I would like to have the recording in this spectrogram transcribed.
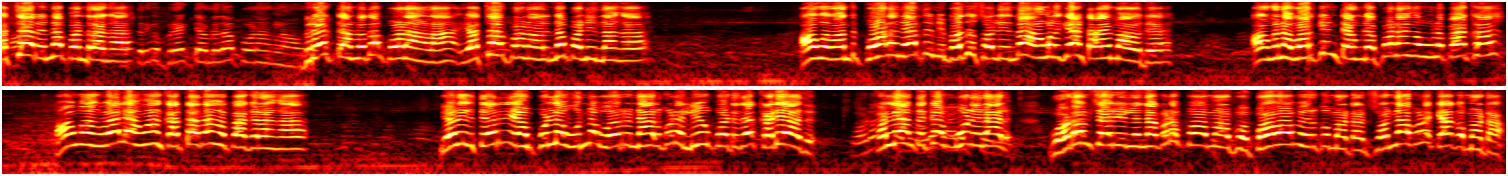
எச்ஆர் என்ன பண்ணுறாங்க பிரேக் டைமில் தான் போனாங்களாம் பிரேக் டைமில் தான் போனாங்களாம். எச்ஆர் போன என்ன பண்ணியிருந்தாங்க? அவங்க வந்து போன நேரத்துக்கு நீ பதில் சொல்லியிருந்தா அவங்களுக்கு ஏன் டைம் ஆகுது? அவங்க என்ன ஒர்க்கிங் டைமில் போனாங்க உங்களை பார்க்க? அவங்க அவங்க வேலையை அவங்க கரெக்டாக தாங்க பார்க்குறாங்க. எனக்கு தெரிஞ்சு என் புள்ள இன்னும் ஒரு நாள் கூட லீவ் போட்டதே கிடையாது. கல்யாணத்துக்கே மூணு நாள். உடம்பு சரியில்லைன்னா கூட போமா போகாமல் இருக்க மாட்டான். சொன்னால் கூட கேட்க மாட்டான்.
